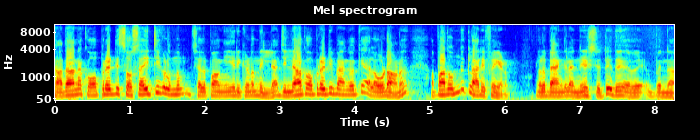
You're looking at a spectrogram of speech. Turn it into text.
സാധാരണ കോപ്പറേറ്റീവ് സൊസൈറ്റികളൊന്നും ചിലപ്പോൾ അംഗീകരിക്കണം എന്നില്ല ജില്ലാ കോപ്പറേറ്റീവ് ബാങ്കൊക്കെ അലൗഡാണ് അപ്പോൾ അതൊന്ന് ക്ലാരിഫൈ ചെയ്യണം. നിങ്ങൾ ബാങ്കിൽ അന്വേഷിച്ചിട്ട് ഇത് പിന്നെ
